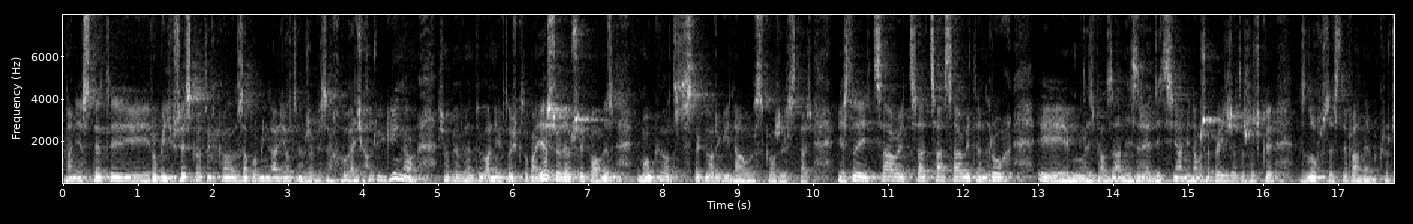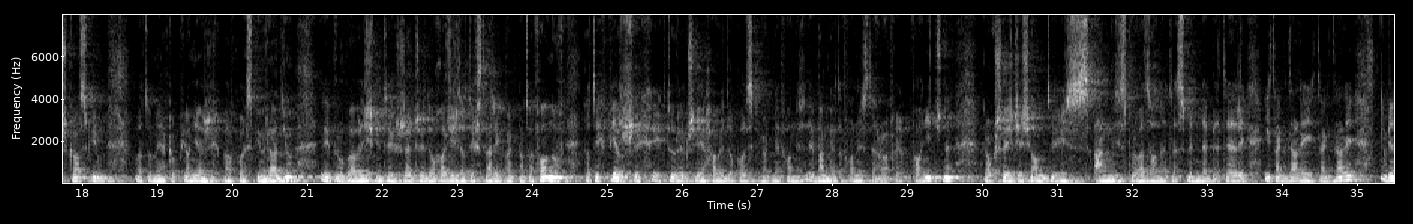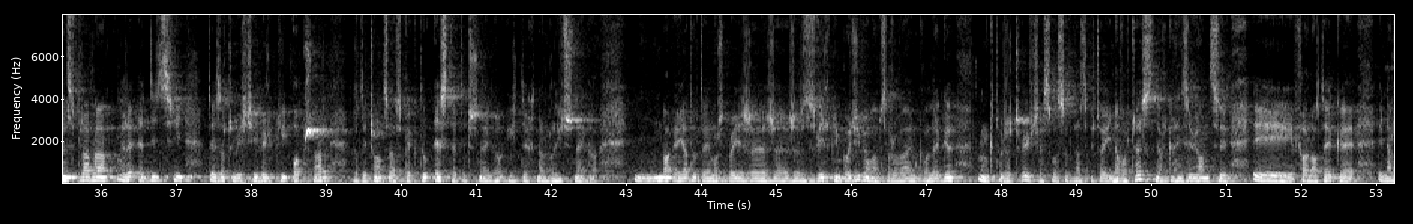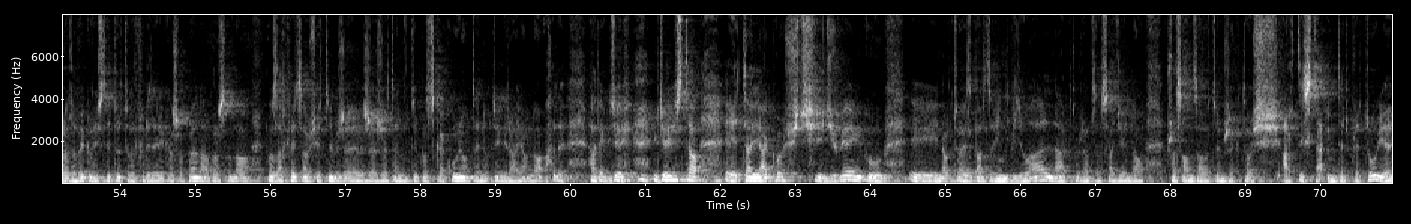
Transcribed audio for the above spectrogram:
no niestety y, robili wszystko, tylko zapominali o tym, żeby zachować oryginał, żeby ewentualnie ktoś, kto ma jeszcze lepszy pomysł, mógł od, z tego oryginału skorzystać. Więc tutaj cały, ca, ca, cały ten ruch y, związany z reedycjami, no muszę powiedzieć, że troszeczkę znów ze Stefanem Kruczkowskim, bo to my jako pionierzy chyba w Polskim Radiu y, próbowaliśmy tych rzeczy dochodzić do tych starych magnetofonów, do tych pierwszych, y, które przyjechały do Polski magnetofony, magnetofony stereofoniczne, rok 60 i z Anglii sprowadzone te słynne betery i tak dalej, i tak dalej. Więc sprawa reedycji to jest oczywiście wielki obszar dotyczący aspektu estetycznego i technologicznego. No, ja tutaj muszę powiedzieć, że, że, że z wielkim podziwem obserwowałem kolegę, który rzeczywiście w sposób nadzwyczaj nowoczesny, organizujący y, fonotekę Narodowego Instytutu Fryderyka Chopina, po prostu no, no, zachwycał się tym, że, że, że te nuty podskakują, te nuty grają, no ale, ale gdzie, gdzie jest ta, y, ta jakość dźwięku, y, no, która jest bardzo indywidualna, która w zasadzie no, przesądza o tym, że ktoś, artysta interpretuje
